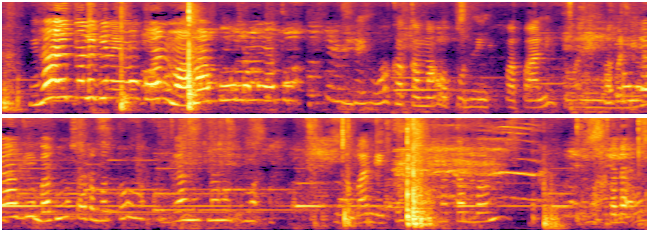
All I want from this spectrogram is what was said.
hait na lagi na yung kuhan mo. Hapo lang mo ito. Hindi, huwag ka kamao po ni papani. Ano mo ba niya? lagi ba? Kung sarap ba ito? Gamit na mo. ma- Mabalik ka. Matabang. Makadaog.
